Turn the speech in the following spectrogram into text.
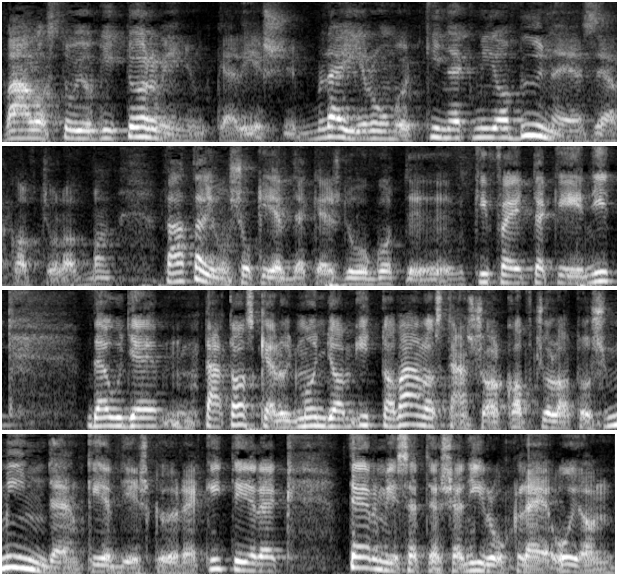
választójogi törvényünkkel, és leírom, hogy kinek mi a bűne ezzel kapcsolatban. Tehát nagyon sok érdekes dolgot kifejtek én itt, de ugye, tehát azt kell, hogy mondjam, itt a választással kapcsolatos minden kérdéskörre kitérek, Természetesen írok le olyan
